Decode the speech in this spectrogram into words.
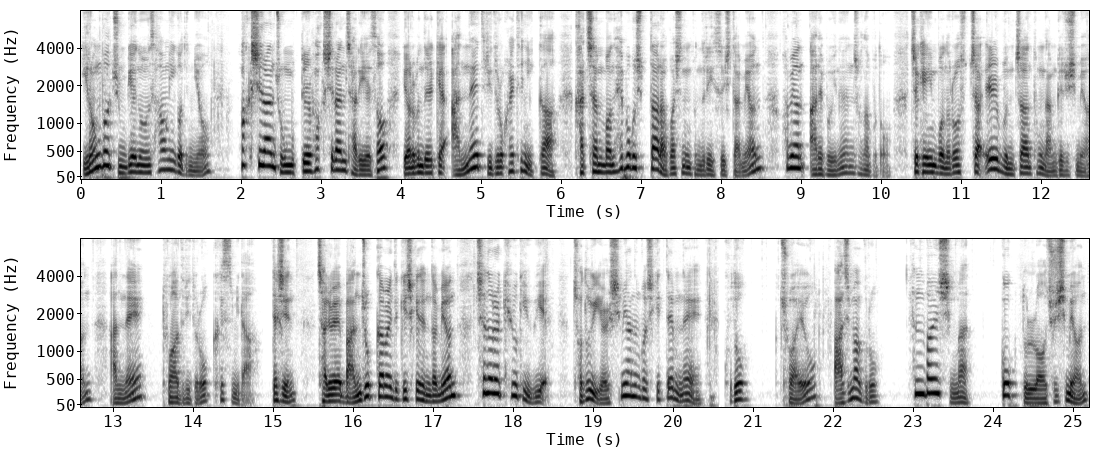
이런 거 준비해 놓은 상황이거든요. 확실한 종목들 확실한 자리에서 여러분들께 안내해 드리도록 할 테니까 같이 한번 해보고 싶다라고 하시는 분들이 있으시다면 화면 아래 보이는 전화번호 제 개인 번호로 숫자 1 문자 한 통 남겨주시면 안내 도와드리도록 하겠습니다. 대신 자료에 만족감을 느끼시게 된다면 채널을 키우기 위해 저도 열심히 하는 것이기 때문에 구독, 좋아요, 마지막으로 한 번씩만 꼭 눌러주시면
